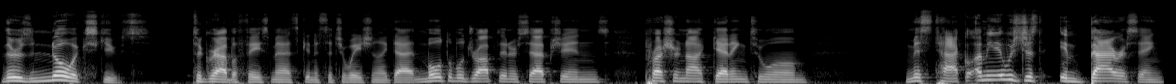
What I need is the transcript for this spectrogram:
There's no excuse to grab a face mask in a situation like that. Multiple dropped interceptions, pressure not getting to them missed tackle. I mean, it was just embarrassing.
